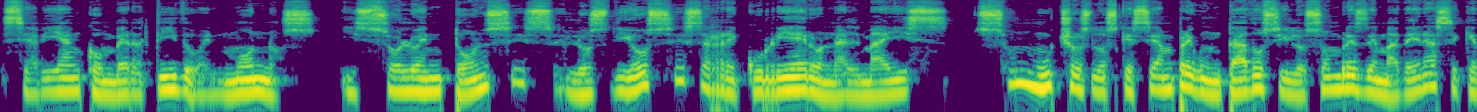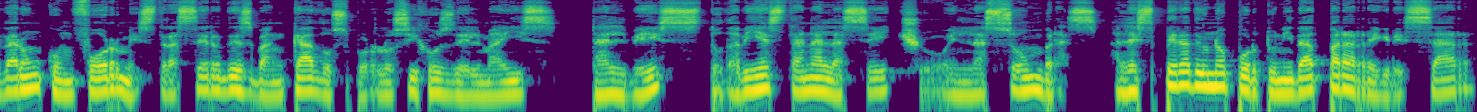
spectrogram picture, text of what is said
se habían convertido en monos, y sólo entonces los dioses recurrieron al maíz. Son muchos los que se han preguntado si los hombres de madera se quedaron conformes tras ser desbancados por los hijos del maíz. Tal vez todavía están al acecho, en las sombras, a la espera de una oportunidad para regresar,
